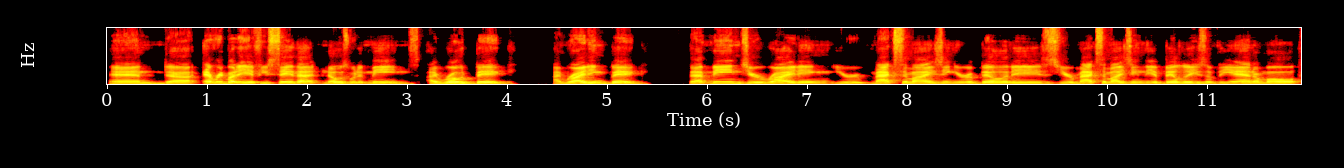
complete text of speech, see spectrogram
And uh, everybody if you say that knows what it means. I rode big. I'm riding big that means you're riding, you're maximizing your abilities, you're maximizing the abilities of the animal.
